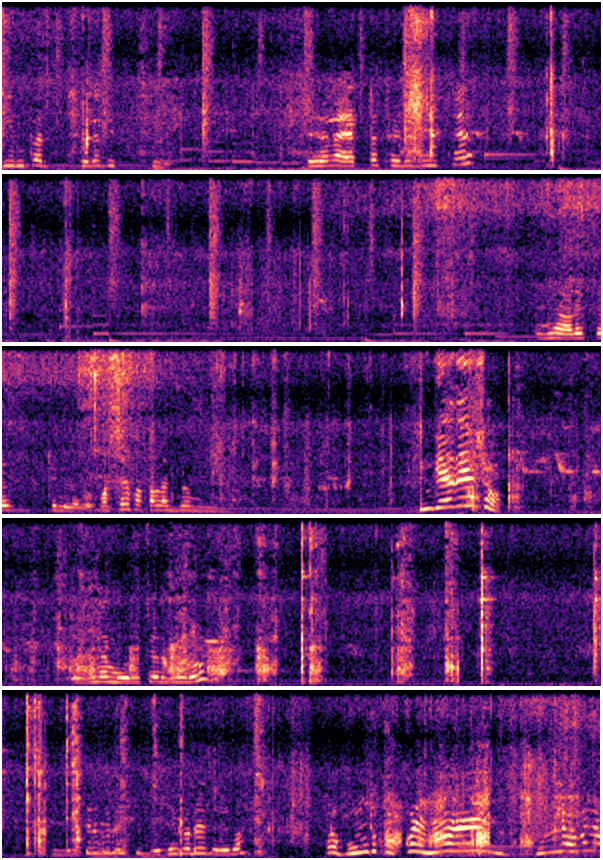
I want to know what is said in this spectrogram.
ডিমটা ছেড়ে দিচ্ছি। এখানে একটা ছেড়ে দিয়েছে। এখানে আরেকটা চলে গেল। মাছের পাতা লাগবে বন্ধুরা দিয়ে দিয়েছ? এখানে মরিচের গুঁড়ো তেল করে একটু বেশি করে বন্ধু করে না হবে না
